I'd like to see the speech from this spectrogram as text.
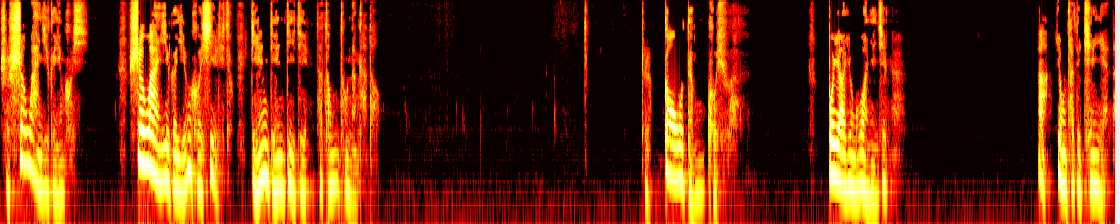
是十万亿个银河系，十万亿个银河系里头，点点滴滴，他通通能看到。这是高等科学，不要用望远镜啊，啊，用他的天眼呢。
